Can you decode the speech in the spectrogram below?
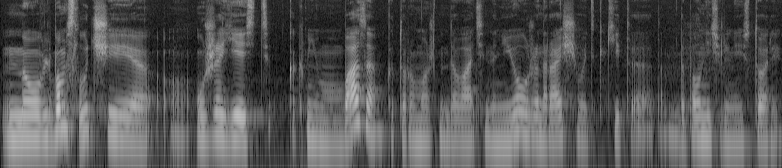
Но в любом случае э, уже есть как минимум база, которую можно давать, и на нее уже наращивать какие-то там дополнительные истории.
